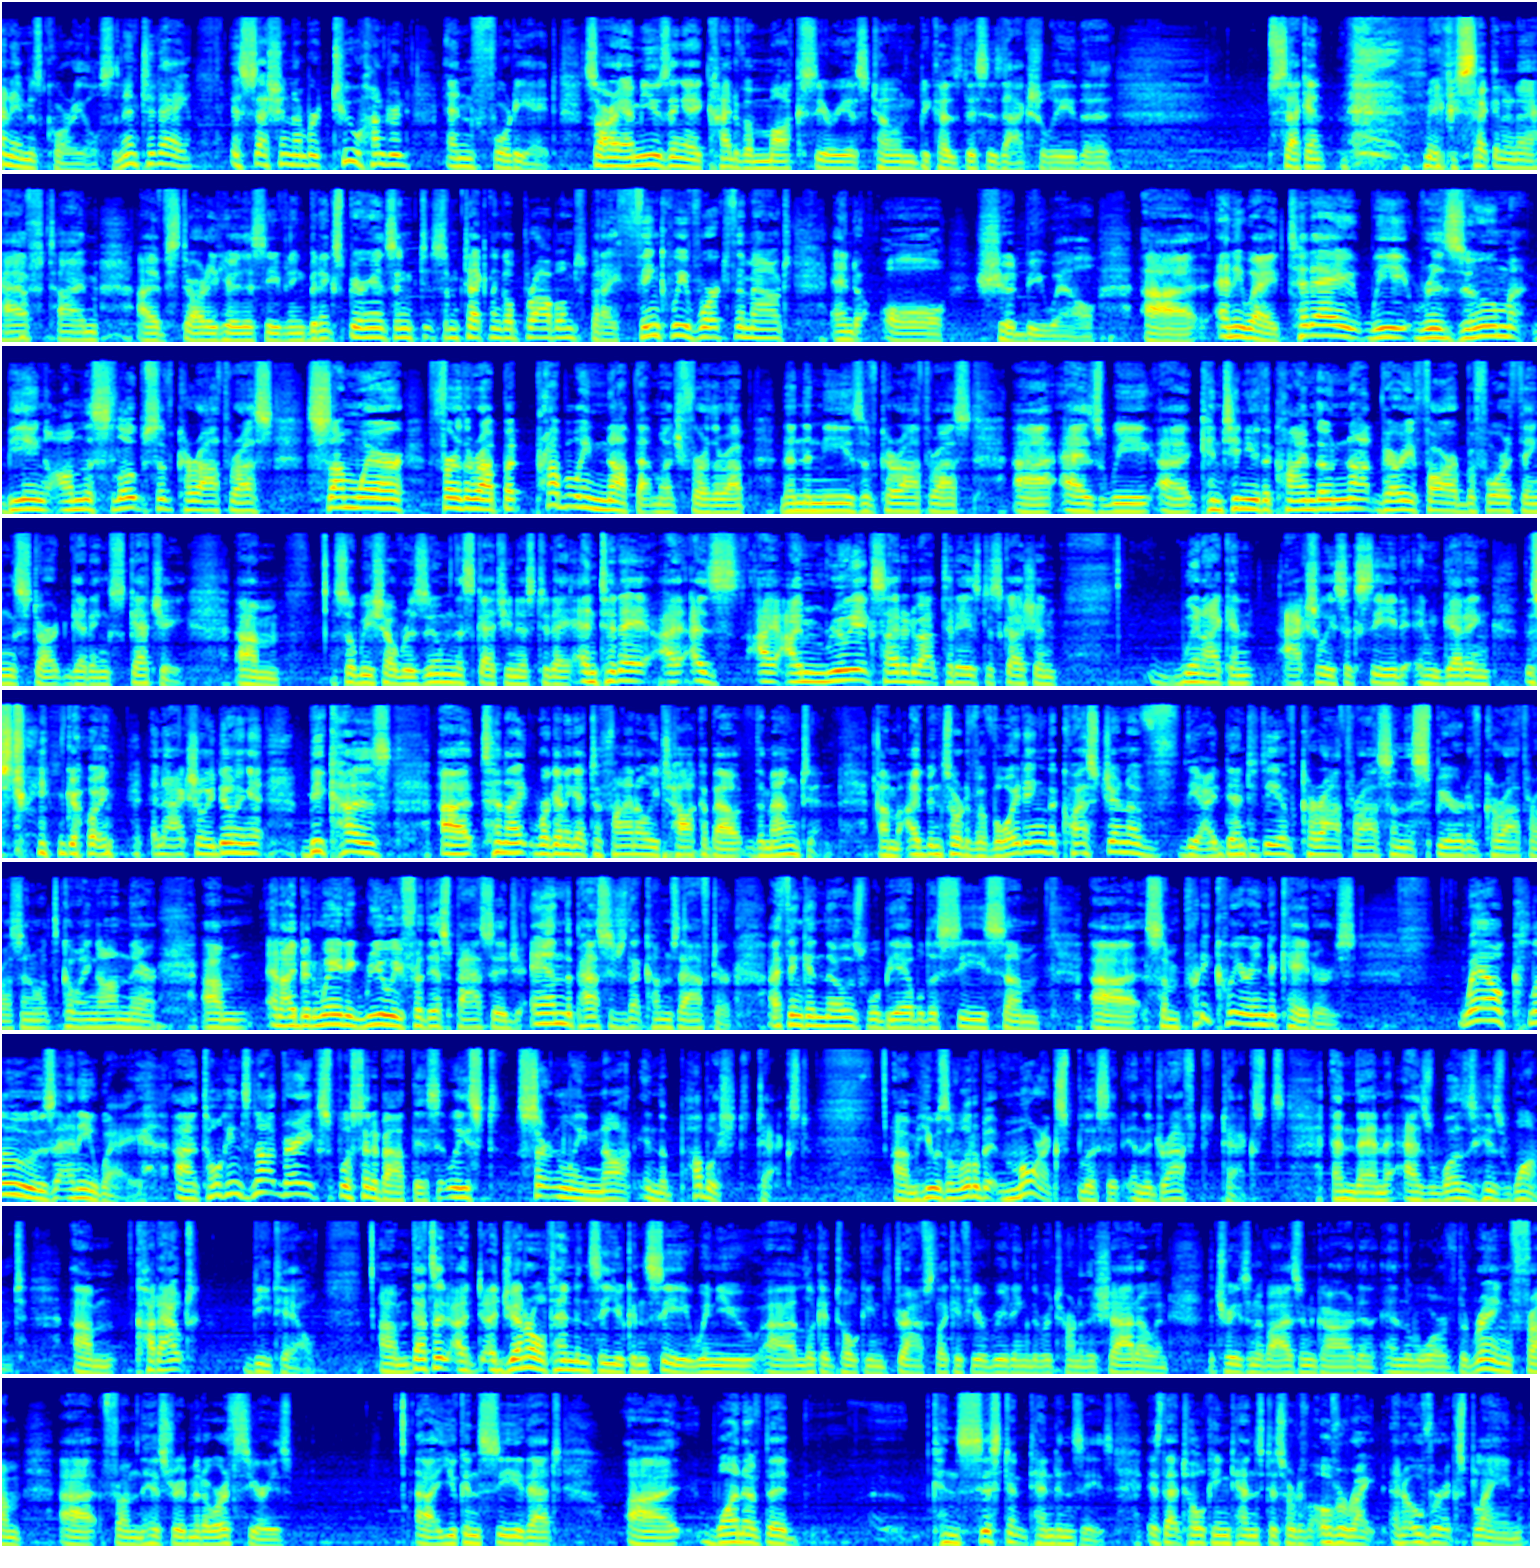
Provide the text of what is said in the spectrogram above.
My name is Corey Olsen, and today is session number 248. Sorry, I'm using a kind of a mock serious tone because this is actually the second, maybe second and a half time I've started here this evening. Been experiencing t- some technical problems, but I think we've worked them out and all should be well. Uh, anyway, today we resume being on the slopes of Caradhras, somewhere further up, but probably not that much further up than the knees of Caradhras, uh, as we uh, continue the climb, though not very far before things start getting sketchy. Um, so we shall resume the sketchiness today. And today, I, as I, I'm really excited about today's discussion when I can actually succeed in getting the stream going and actually doing it because uh, tonight we're going to get to finally talk about the mountain. Um, I've been sort of avoiding the question of the identity of Caradhras and the spirit of Caradhras and what's going on there. Um, and I've been waiting really for this passage and the passage that comes after. I think in those we'll be able to see some uh, some pretty clear indicators well, clues anyway. Uh, Tolkien's not very explicit about this, at least certainly not in the published text. Um, he was a little bit more explicit in the draft texts, and then, as was his wont, um, cut out detail. Um, that's a, a, a, general tendency you can see when you uh, look at Tolkien's drafts, like if you're reading The Return of the Shadow and The Treason of Isengard and, and The War of the Ring from uh, from the History of Middle Earth series. Uh, you can see that uh, one of the consistent tendencies is that Tolkien tends to sort of overwrite and over-explain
